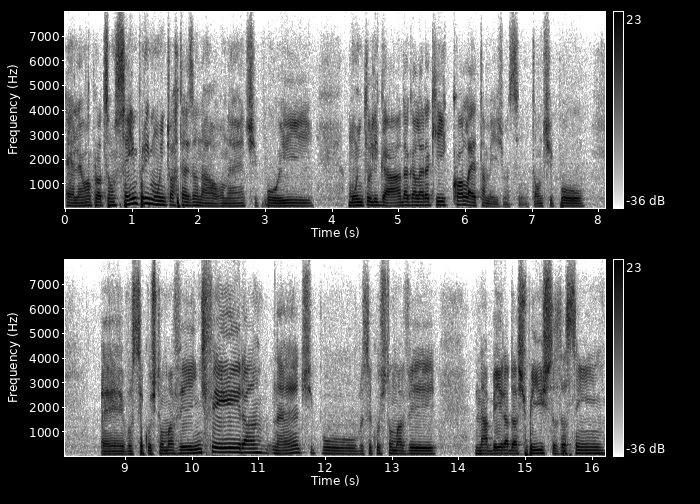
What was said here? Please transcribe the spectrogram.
Ela é uma produção sempre muito artesanal, né? Tipo, e muito ligada à galera que coleta mesmo, assim. Então, tipo, é, você costuma ver em feira, né? Tipo, você costuma ver na beira das pistas, assim,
